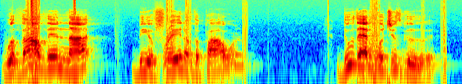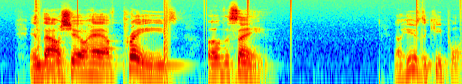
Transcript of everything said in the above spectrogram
Wilt thou then not be afraid of the power? Do that which is good, and thou shalt have praise of the same. Now, here's the key point.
